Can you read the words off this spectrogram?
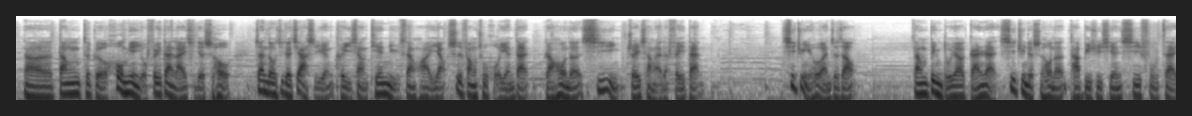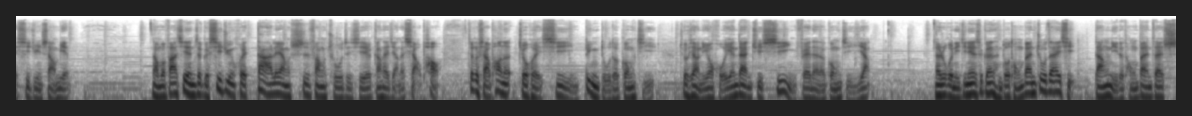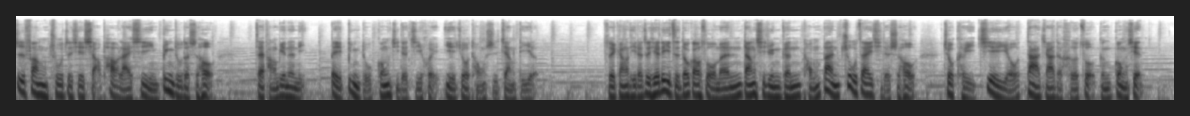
那当这个后面有飞弹来袭的时候，战斗机的驾驶员可以像天女散花一样释放出火焰弹，然后呢吸引追上来的飞弹。细菌也会玩这招。当病毒要感染细菌的时候呢，它必须先吸附在细菌上面。那我们发现这个细菌会大量释放出这些刚才讲的小炮，这个小炮呢就会吸引病毒的攻击。就像你用火焰弹去吸引飞弹的攻击一样。那如果你今天是跟很多同伴住在一起，当你的同伴在释放出这些小炮来吸引病毒的时候，在旁边的你被病毒攻击的机会也就同时降低了。所以刚刚提的这些例子都告诉我们，当细菌跟同伴住在一起的时候，就可以借由大家的合作跟贡献，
